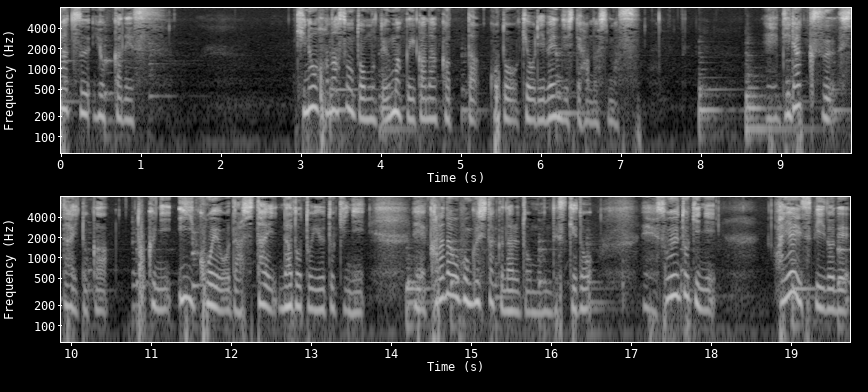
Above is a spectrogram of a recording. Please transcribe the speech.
月4日です。昨日話そうと思ってうまくいかなかったことを今日リベンジして話します、え、リラックスしたいとか特にいい声を出したいなどという時に、えー、体をほぐしたくなると思うんですけど、えー、そういう時に速いスピードで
